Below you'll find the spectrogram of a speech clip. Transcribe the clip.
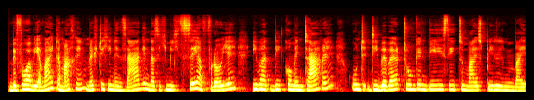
Bevor wir weitermachen, möchte ich Ihnen sagen, dass ich mich sehr freue über die Kommentare und die Bewertungen, die Sie zum Beispiel bei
